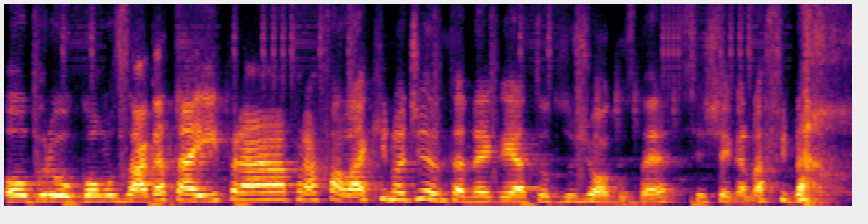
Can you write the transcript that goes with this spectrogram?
Ô, Bru, Gonzaga tá aí pra, pra falar que não adianta, né? Ganhar todos os jogos, né? Se chega na final.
